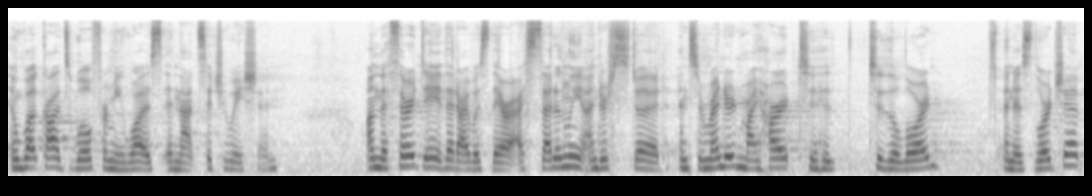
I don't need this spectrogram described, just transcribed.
and what God's will for me was in that situation. On the third day that I was there, I suddenly understood and surrendered my heart to, his, to the Lord and His Lordship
